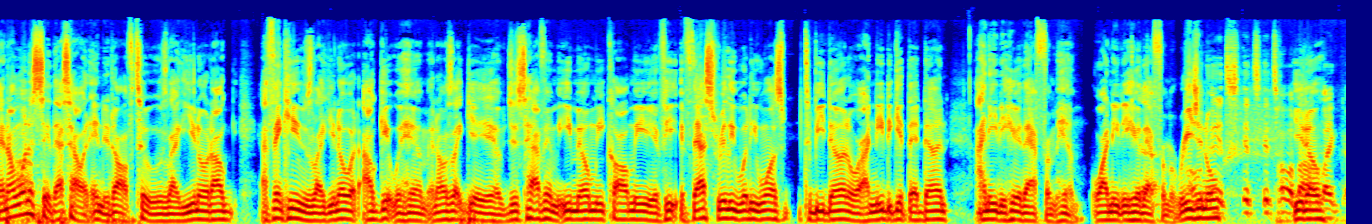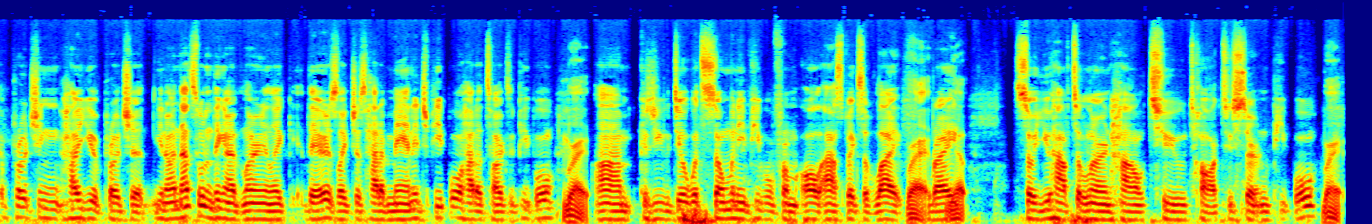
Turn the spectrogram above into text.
And I want to say that's how it ended off too. It was like, you know what? I'll. I think he was like, you know what? I'll get with him. And I was like, yeah, yeah. Just have him email me, call me if he if that's really what he wants to be done, or I need to get that done. I need to hear that from him, or I need to hear that from a regional. It's it's it's all about you know? like approaching how you approach it, you know. And that's one thing I've learned. Like there's like just how to manage people, how to talk to people, right. um, because you deal with so many people from all aspects of life, Right. Right. Yep. So you have to learn how to talk to certain people Right.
